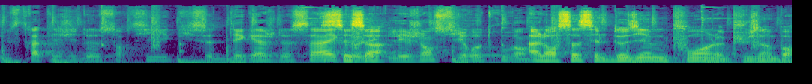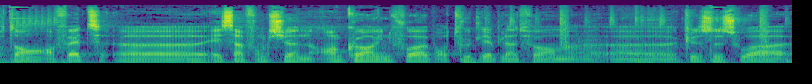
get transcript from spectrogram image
une stratégie de sortie qui se dégage de ça et que ça. Les, les gens s'y retrouvent. En fait. Alors ça c'est le deuxième point le plus important en fait et ça fonctionne encore une fois pour toutes les plateformes que ce soit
